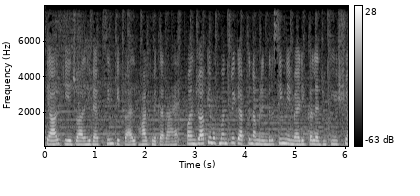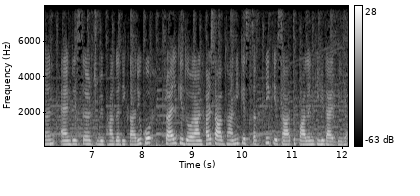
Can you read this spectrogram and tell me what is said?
तैयार किए जा रहे वैक्सीन की ट्रायल भारत में कर रहा है। पंजाब के मुख्यमंत्री कैप्टन अमरिंदर सिंह ने मेडिकल एजुकेशन एंड रिसर्च विभाग अधिकारियों को ट्रायल के दौरान हर सावधानी के सख्ती के साथ पालन की हिदायत दी है।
